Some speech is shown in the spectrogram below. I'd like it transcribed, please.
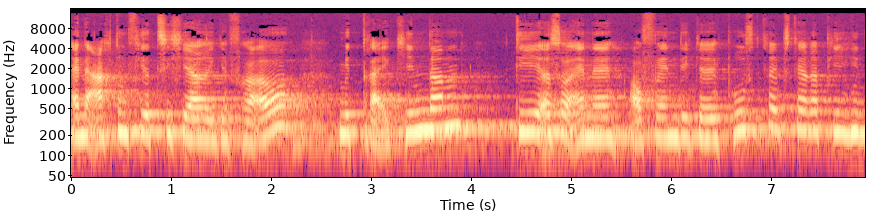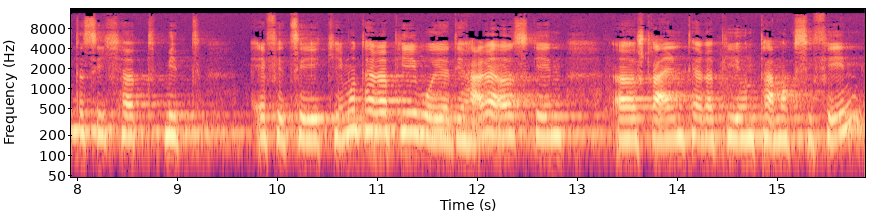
eine 48-jährige Frau mit drei Kindern, die also eine aufwendige Brustkrebstherapie hinter sich hat mit FEC-Chemotherapie, wo ihr die Haare ausgehen, äh, Strahlentherapie und Tamoxifen,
